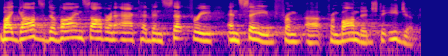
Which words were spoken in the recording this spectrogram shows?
by God's divine sovereign act, had been set free and saved from, uh, from bondage to Egypt.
